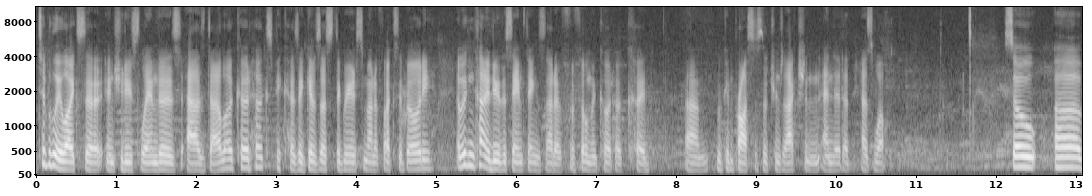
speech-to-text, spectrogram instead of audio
typically likes to introduce lambdas as dialog code hooks because it gives us the greatest amount of flexibility. And we can kind of do the same things that a fulfillment code hook could. Um, we can process the transaction and end it as well. So uh,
